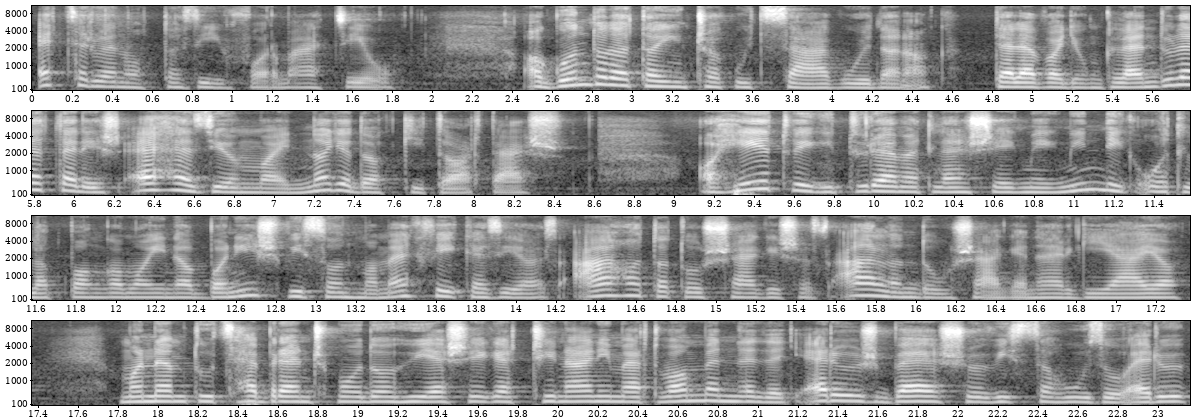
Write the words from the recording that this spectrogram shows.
Egyszerűen ott az információ. A gondolataink csak úgy száguldanak. Tele vagyunk lendülettel, és ehhez jön majd nagy adag kitartás. A hétvégi türelmetlenség még mindig ott lappang a mai napban is, viszont ma megfékezi az álhatatosság és az állandóság energiája. Ma nem tudsz hebrencs módon hülyeséget csinálni, mert van benned egy erős belső visszahúzó erő,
